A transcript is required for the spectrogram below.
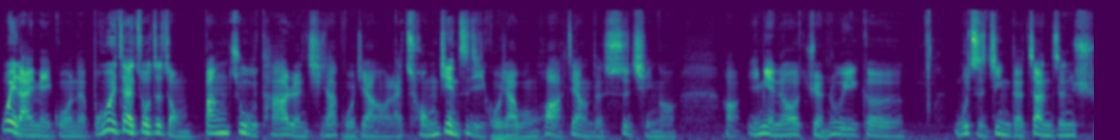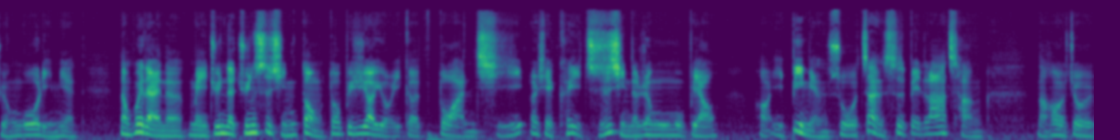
未来美国呢不会再做这种帮助他人、其他国家哦来重建自己国家文化这样的事情哦，好，以免然后卷入一个无止境的战争漩涡里面。那未来呢，美军的军事行动都必须要有一个短期而且可以执行的任务目标，好，以避免说战事被拉长，然后就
